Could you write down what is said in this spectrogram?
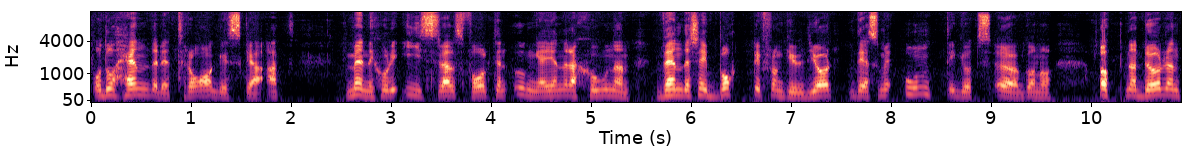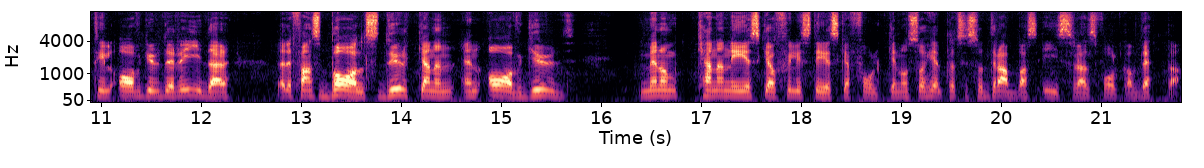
Och då händer det tragiska att människor i Israels folk, den unga generationen, vänder sig bort ifrån Gud, gör det som är ont i Guds ögon och öppnar dörren till avguderi där, där det fanns balsdyrkan, en, en avgud med de kananeiska och filisteiska folken och så helt plötsligt så drabbas Israels folk av detta.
